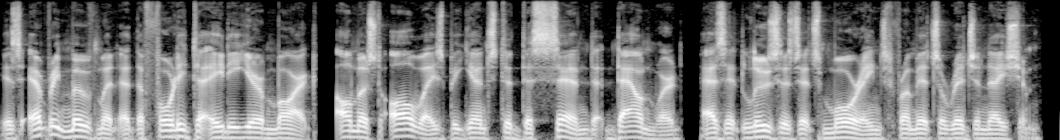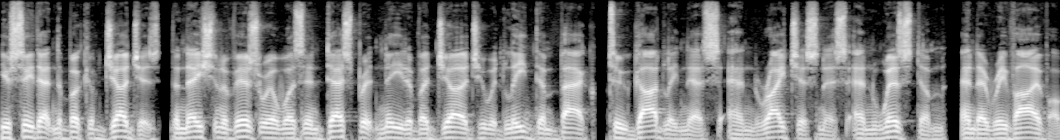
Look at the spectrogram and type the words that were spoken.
is every movement at the 40 to 80 year mark almost always begins to descend downward as it loses its moorings from its origination. You see that in the book of Judges. The nation of Israel was in desperate need of a judge who would lead them back to godliness and righteousness and wisdom and a revival.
